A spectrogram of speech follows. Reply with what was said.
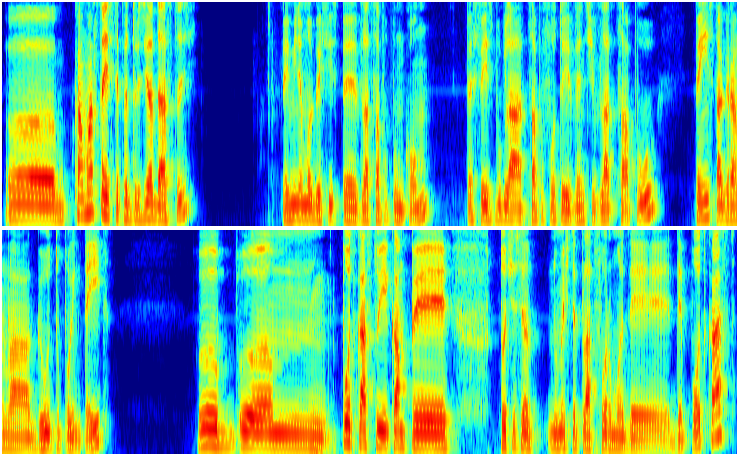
Uh, cam asta este pentru ziua de astăzi. Pe mine mă găsiți pe vladsapu.com, pe Facebook la Țapu Photo Event și Vlad Țapu, pe Instagram la go to point 8 Uh, um, podcastul e cam pe tot ce se numește platformă de, de podcast.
